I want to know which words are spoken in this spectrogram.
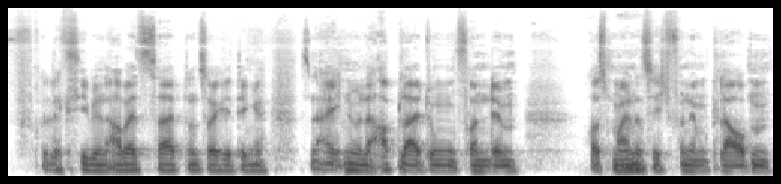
flexiblen Arbeitszeiten und solche Dinge sind eigentlich nur eine Ableitung von dem aus meiner Sicht von dem Glauben,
